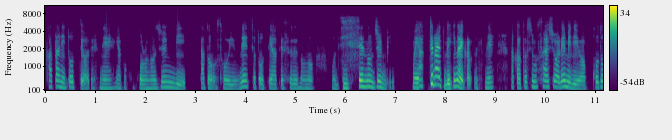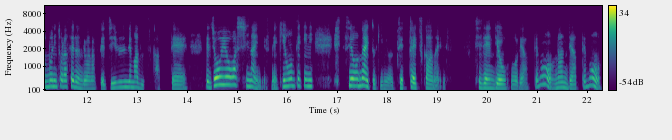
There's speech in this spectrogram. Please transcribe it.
方にとってはですね、やっぱ心の準備、あとそういうね、ちょっとお手当てするのの、もう実践の準備。もうやってないとできないからですね。だから私も最初はレメディは子供に取らせるんではなくて自分でまず使って、で、常用はしないんですね。基本的に必要ない時には絶対使わないです。自然療法であっても、何であっても、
